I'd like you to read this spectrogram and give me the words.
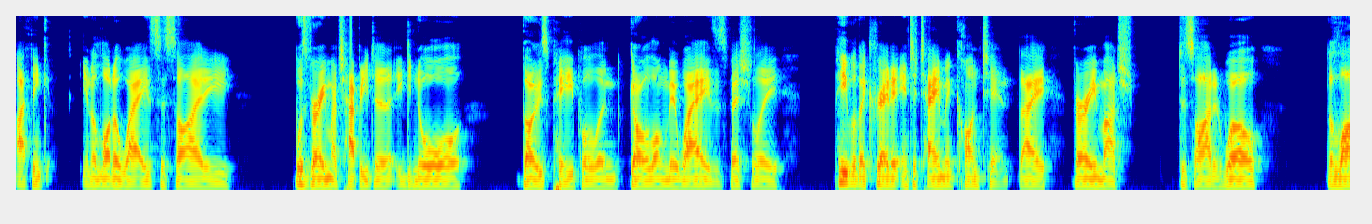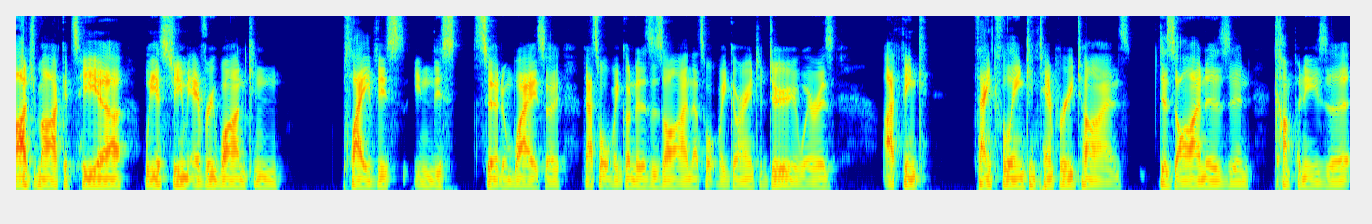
I think in a lot of ways, society was very much happy to ignore those people and go along their ways, especially people that created entertainment content, they very much decided, well, the large markets here, we assume everyone can play this in this certain way. So that's what we're going to design, that's what we're going to do. Whereas I think, thankfully, in contemporary times, designers and companies are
